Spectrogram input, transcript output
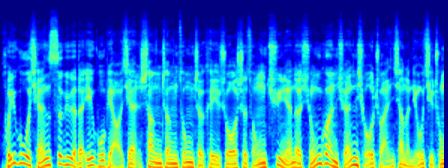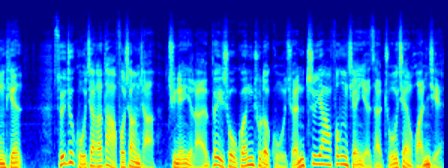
回顾前四个月的 A 股表现，上证综指可以说是从去年的雄冠全球转向了牛气冲天。随着股价的大幅上涨，去年以来备受关注的股权质押风险也在逐渐缓解。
